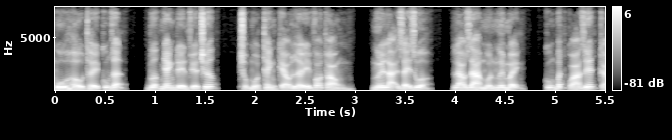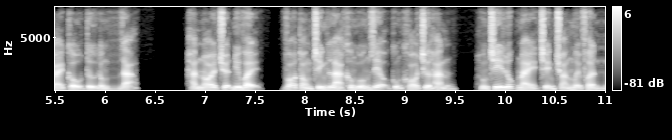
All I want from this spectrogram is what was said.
Ngu hầu thấy cũng giận, bước nhanh đến phía trước, chụp một thanh kéo lấy võ tòng, ngươi lại dãy ruộng lao ra muốn ngươi mệnh, cũng bất quá giết cái cầu tử đồng dạng. Hắn nói chuyện như vậy, võ tòng chính là không uống rượu cũng khó chứa hắn, huống chi lúc này chênh choáng mười phần.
